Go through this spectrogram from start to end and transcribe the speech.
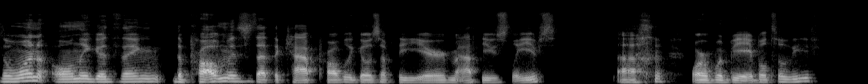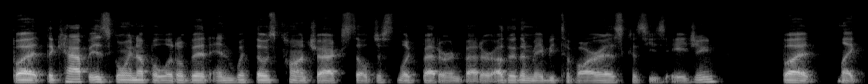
The one only good thing, the problem is that the cap probably goes up the year Matthews leaves, uh, or would be able to leave. But the cap is going up a little bit, and with those contracts, they'll just look better and better. Other than maybe Tavares because he's aging, but like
